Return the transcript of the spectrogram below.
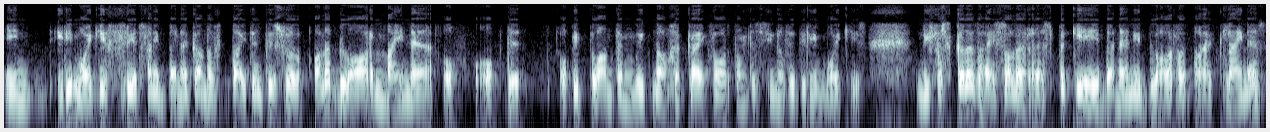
en hierdie mooitjie vreet van die binnekant of buitentoe so alle blaarmyne op op dit op die plante moet na gekyk word om te sien of dit hierdie mooitjies. Die verskil is hy sal 'n rispetjie hê binne in die blaar wat baie klein is.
